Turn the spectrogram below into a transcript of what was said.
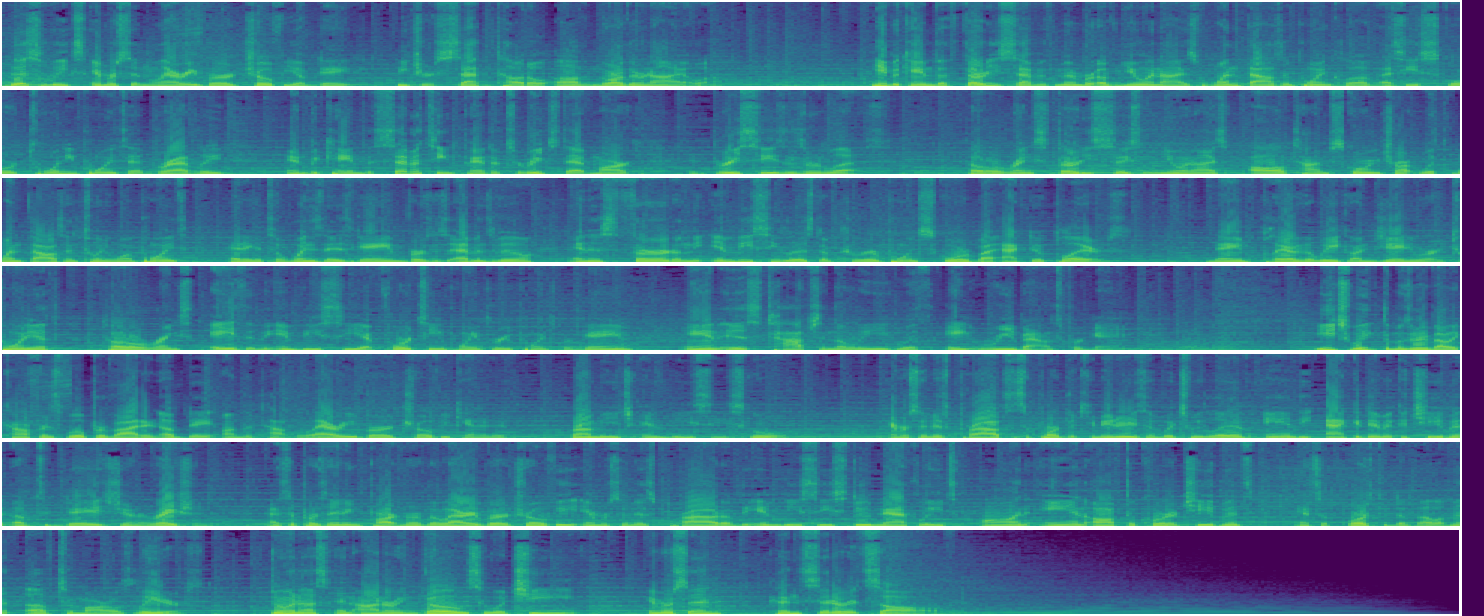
This week's Emerson Larry Bird Trophy Update features Seth Tuttle of Northern Iowa. He became the 37th member of UNI's 1,000 point club as he scored 20 points at Bradley and became the 17th Panther to reach that mark in three seasons or less. Tuttle ranks 36th in UNI's all time scoring chart with 1,021 points heading into Wednesday's game versus Evansville and is third on the MVC list of career points scored by active players. Named Player of the Week on January 20th, Tuttle ranks 8th in the MVC at 14.3 points per game and is tops in the league with 8 rebounds per game. Each week, the Missouri Valley Conference will provide an update on the top Larry Bird Trophy candidate from each MVC school. Emerson is proud to support the communities in which we live and the academic achievement of today's generation. As a presenting partner of the Larry Bird Trophy, Emerson is proud of the MVC student athletes on and off the court achievements and supports the development of tomorrow's leaders. Join us in honoring those who achieve. Emerson, consider it solved.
